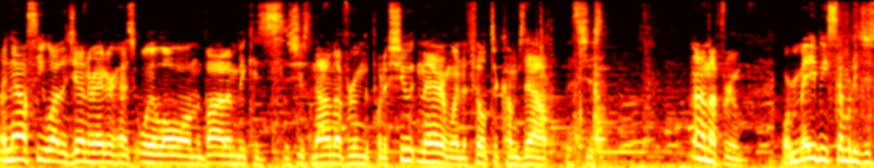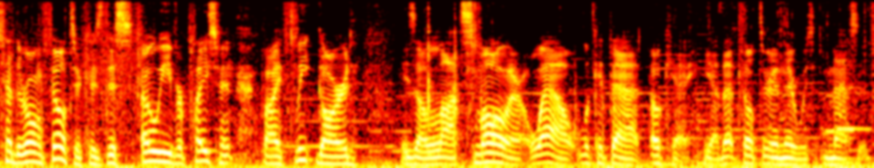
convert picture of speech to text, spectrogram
I now see why the generator has oil all on the bottom because there's just not enough room to put a chute in there and when the filter comes out, it's just not enough room. Or maybe somebody just had the wrong filter because this OE replacement by Fleetguard is a lot smaller. Wow, look at that. Okay, yeah, that filter in there was massive.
